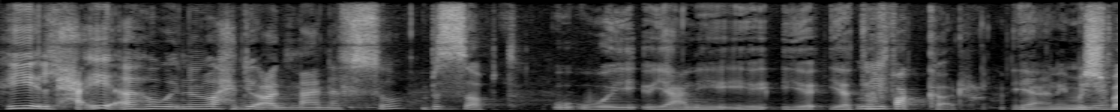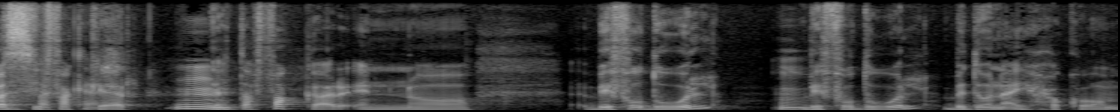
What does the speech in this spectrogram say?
هي الحقيقة هو إنه الواحد يقعد مع نفسه بالضبط ويعني يتفكر يعني مش يتفكر. بس يفكر مم. يتفكر إنه بفضول مم. بفضول بدون أي حكم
